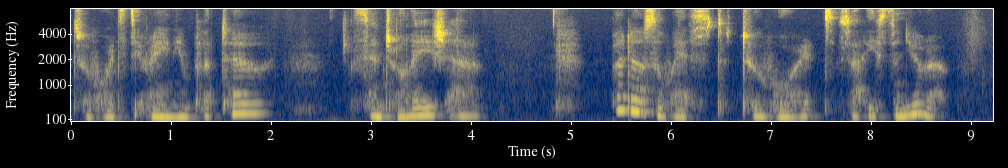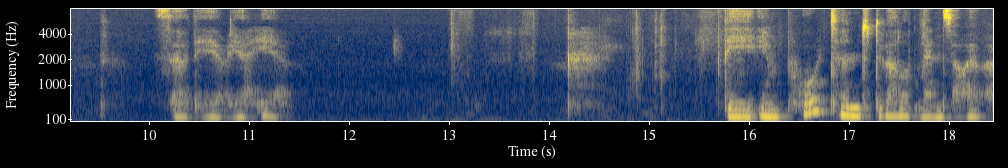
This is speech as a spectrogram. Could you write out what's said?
towards the Iranian plateau, Central Asia, but also west towards southeastern Europe, so the area here. The important developments, however,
